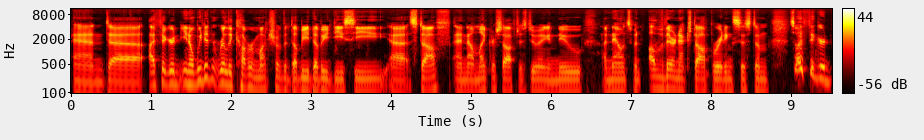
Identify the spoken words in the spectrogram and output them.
And uh, I figured, you know, we didn't really cover much of the WWDC uh, stuff, and now Microsoft is doing a new announcement of their next operating system. So I figured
